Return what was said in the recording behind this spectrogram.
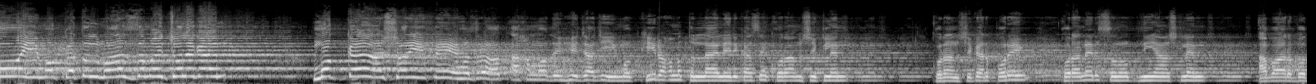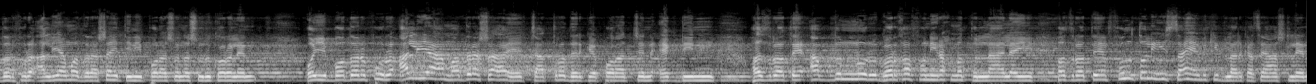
ওই মক্কাতুল মুআজ্জামায় চলে গেলেন। মক্কা শরীফে হজরত আহমদ হেজাজি মক্কি রহমতুল্লাহ আলীর কাছে কোরআন শিখলেন। কোরআন শেখার পরে কোরআনের সনদ নিয়ে আসলেন। আবার বদরপুর আলিয়া মাদ্রাসায় তিনি পড়াশোনা শুরু করলেন। ওই বদরপুর আলিয়া মাদ্রাসায় ছাত্রদেরকে পড়াচ্ছেন একদিন হজরতে আব্দুন্নুর গরখাফনি রহমতুল্লাহ আলাই হজরতে ফুলতলি সাহেব কিবলার কাছে আসলেন।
